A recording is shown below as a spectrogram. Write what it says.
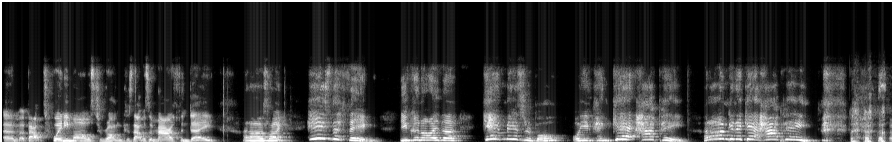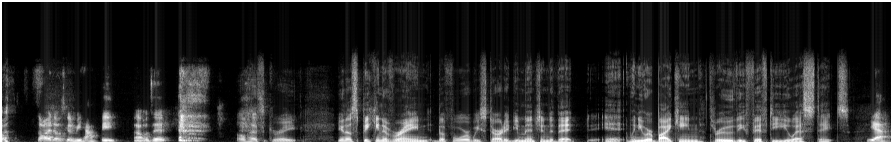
um, about 20 miles to run because that was a marathon day. And I was like, here's the thing: you can either get miserable or you can get happy, and I'm gonna get happy." decided I was gonna be happy. That was it. oh, that's great. You know, speaking of rain, before we started, you mentioned that it, when you were biking through the 50 U.S. states, yeah,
